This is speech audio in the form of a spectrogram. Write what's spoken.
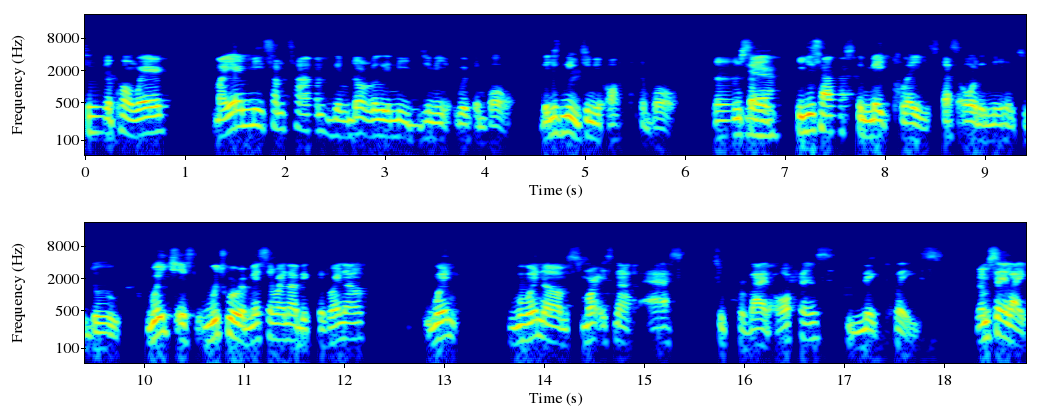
to the point where Miami sometimes they don't really need Jimmy with the ball. They just need Jimmy off the ball. You know what I'm saying? Yeah. He just has to make plays. That's all they need him to do. Which is which we're missing right now because right now, when when um Smart is not asked to provide offense, he make plays. You know I'm saying? Like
